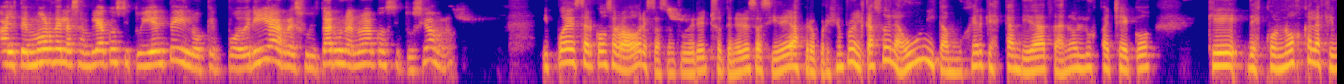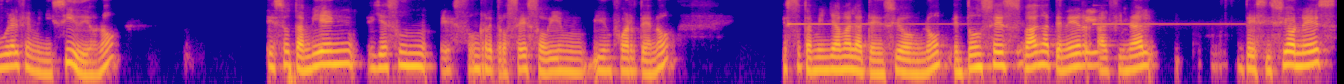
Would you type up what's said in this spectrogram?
al temor de la Asamblea Constituyente y lo que podría resultar una nueva constitución, ¿no? Y puede ser conservador, estás en tu derecho a tener esas ideas, pero por ejemplo, en el caso de la única mujer que es candidata, ¿no? Luz Pacheco, que desconozca la figura del feminicidio, ¿no? Eso también y es un, es un retroceso bien, bien fuerte, ¿no? Eso también llama la atención, ¿no? Entonces van a tener al final decisiones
